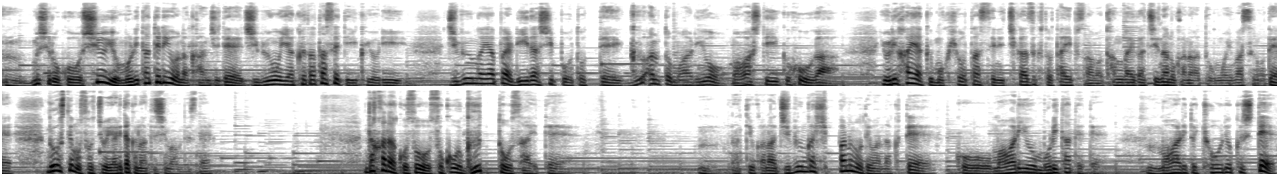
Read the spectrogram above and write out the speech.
うん、むしろこう周囲を盛り立てるような感じで自分を役立たせていくより自分がやっぱりリーダーシップを取ってグワンと周りを回していく方がより早く目標達成に近づくとタイプさんは考えがちなのかなと思いますのでどうしてもそっちをやりたくなってしまうんですね。だからこそそこをぐっと抑えてうん、なんていうかな自分が引っ張るのではなくてこう周りを盛り立てて周りと協力して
